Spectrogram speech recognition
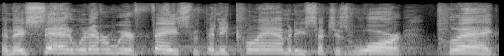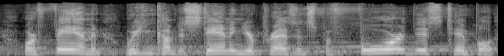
And they said, whenever we're faced with any calamity such as war, plague, or famine, we can come to stand in your presence before this temple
